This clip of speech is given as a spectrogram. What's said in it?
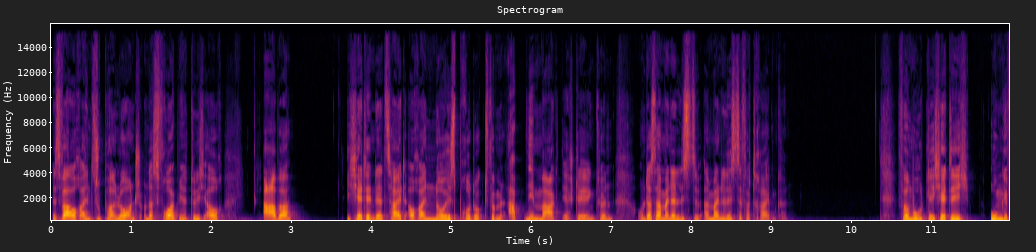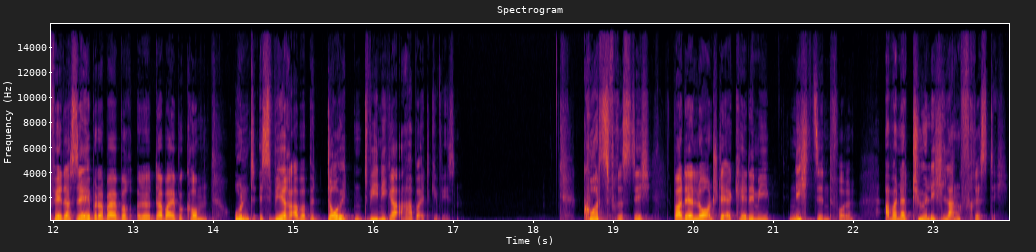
es war auch ein super Launch und das freut mich natürlich auch, aber ich hätte in der Zeit auch ein neues Produkt für meinen Abnehmmarkt erstellen können und das an meine Liste, an meine Liste vertreiben können. Vermutlich hätte ich ungefähr dasselbe dabei, äh, dabei bekommen und es wäre aber bedeutend weniger Arbeit gewesen. Kurzfristig war der Launch der Academy nicht sinnvoll, aber natürlich langfristig.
